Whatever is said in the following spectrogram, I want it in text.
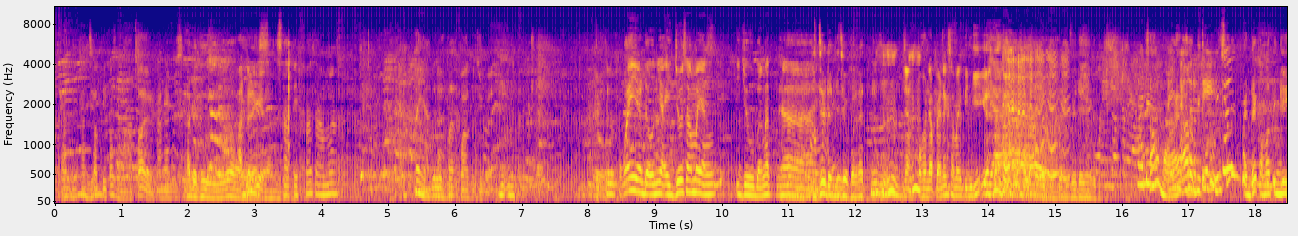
Kan kan sativa sama apa ya? Karena bisa. ada dua Ada ya? sativa sama apa ya gue lupa Lupa aku juga. Itu pokoknya yang daunnya hijau sama yang hijau banget. Ya hijau dan hijau banget. Yang pohonnya pendek sama yang tinggi. Iya. bedanya gitu. Aduh, sama ya Arabica ngerti. bisa pendek sama tinggi.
